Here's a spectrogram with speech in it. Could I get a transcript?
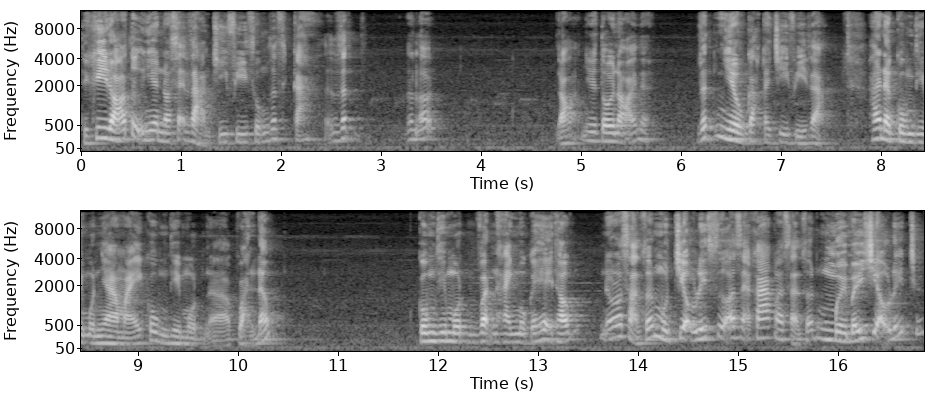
Thì khi đó tự nhiên nó sẽ giảm chi phí xuống rất cao, rất rất lớn. Đó, như tôi nói rồi rất nhiều các cái chi phí giảm. Hay là cùng thì một nhà máy, cùng thì một à, quản đốc, cùng thì một vận hành một cái hệ thống. Nếu nó sản xuất một triệu lít sữa sẽ khác là sản xuất mười mấy triệu lít chứ.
